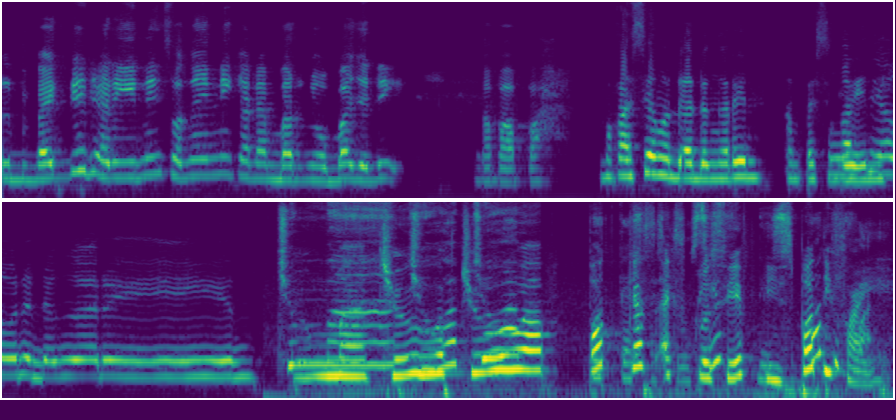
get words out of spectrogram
lebih baik deh dari ini soalnya ini karena baru nyoba jadi nggak apa-apa Makasih yang udah dengerin sampai sejauh Makasih yang udah dengerin. Cuma cuap-cuap podcast eksklusif di Spotify.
